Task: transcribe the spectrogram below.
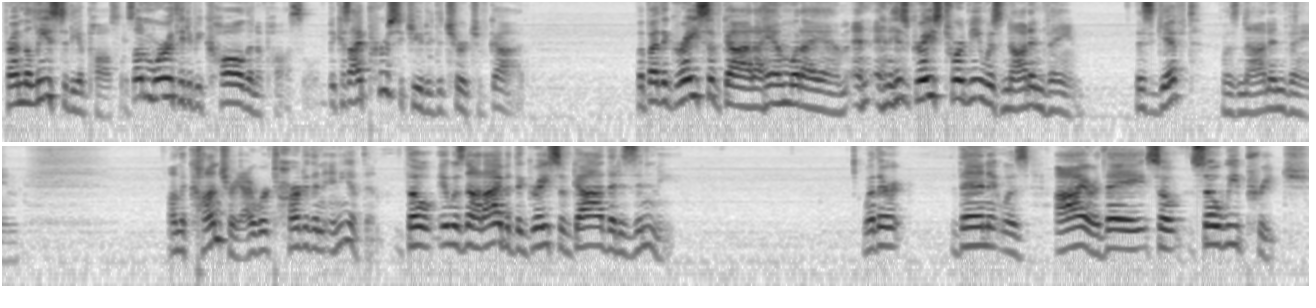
For I am the least of the apostles, unworthy to be called an apostle, because I persecuted the church of God. But by the grace of God I am what I am, and, and his grace toward me was not in vain. This gift was not in vain. On the contrary, I worked harder than any of them, though it was not I, but the grace of God that is in me. Whether then it was I or they, so so we preach,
